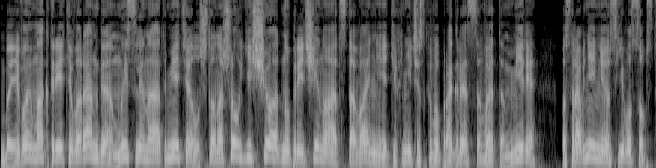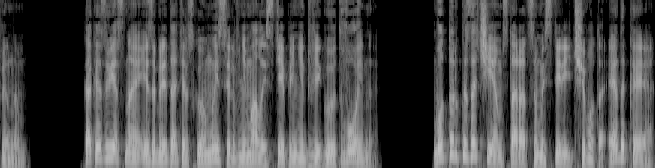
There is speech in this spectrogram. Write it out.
Боевой маг третьего ранга мысленно отметил, что нашел еще одну причину отставания технического прогресса в этом мире по сравнению с его собственным. Как известно, изобретательскую мысль в немалой степени двигают войны. Вот только зачем стараться мастерить чего-то эдакое,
